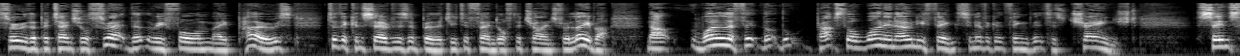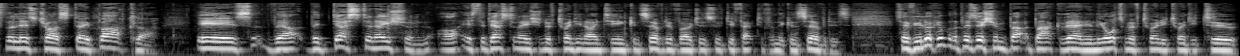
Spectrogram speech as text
through the potential threat that the reform may pose to the Conservatives' ability to fend off the challenge for Labour. Now, one of the, th- the, the perhaps the one and only thing, significant thing that has changed since the Liz Truss debacle is that the destination are, is the destination of 2019 Conservative voters who've defected from the Conservatives. So if you look at the position back, back then in the autumn of 2022,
